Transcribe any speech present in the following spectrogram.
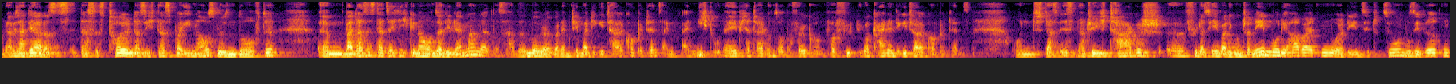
Und da habe ich gesagt, ja, das ist, das ist toll, dass ich das bei Ihnen auslösen durfte, ähm, weil das ist tatsächlich genau unser Dilemma. Ne? Das sind wir bei dem Thema Digitalkompetenz. Ein, ein, nicht unerheblicher Teil unserer Bevölkerung verfügt über keine Digitalkompetenz. Und das ist natürlich tragisch äh, für das jeweilige Unternehmen, wo die arbeiten oder die Institution, wo sie wirken.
